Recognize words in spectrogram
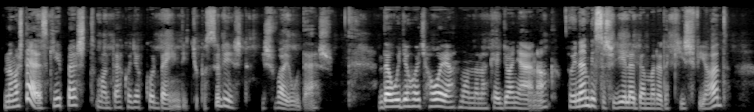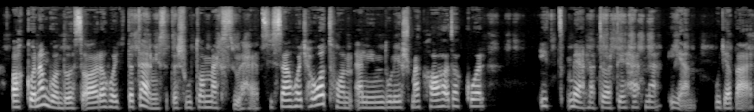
Na most ehhez képest mondták, hogy akkor beindítjuk a szülést, és vajúdás. De ugye, hogyha olyat mondanak egy anyának, hogy nem biztos, hogy életben marad a kisfiad, akkor nem gondolsz arra, hogy te természetes úton megszülhetsz, hiszen hogyha otthon elindul és meghalhat, akkor itt miért ne történhetne ilyen, ugyebár.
